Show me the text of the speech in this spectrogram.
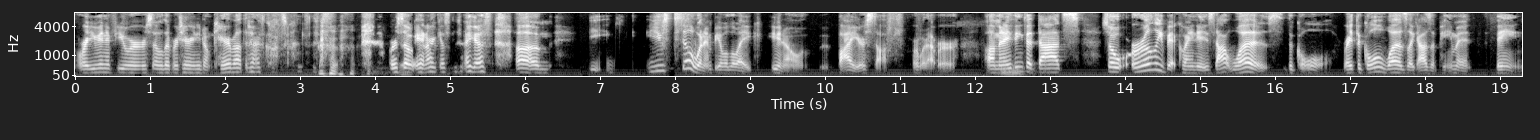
or even if you were so libertarian you don't care about the tax consequences, or so anarchist, I guess, um, you still wouldn't be able to like you know buy your stuff or whatever. Um, and I Mhm. think that that's so early Bitcoin days. That was the goal, right? The goal was like as a payment thing,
